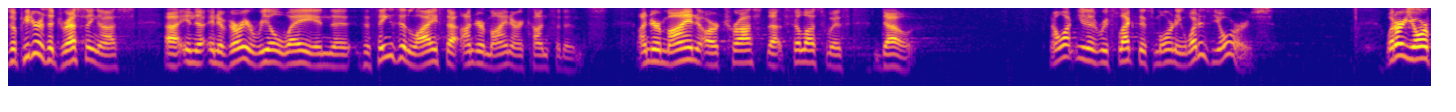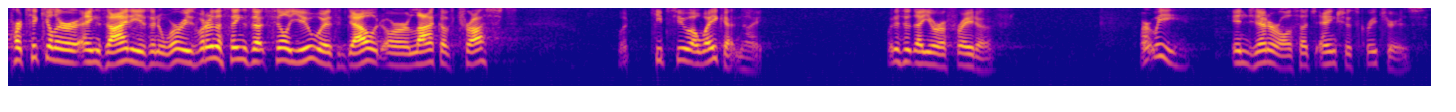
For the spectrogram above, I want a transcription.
So Peter is addressing us uh, in, a, in a very real way in the, the things in life that undermine our confidence, undermine our trust, that fill us with doubt. I want you to reflect this morning what is yours? What are your particular anxieties and worries? What are the things that fill you with doubt or lack of trust? What keeps you awake at night? What is it that you're afraid of? Aren't we, in general, such anxious creatures?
